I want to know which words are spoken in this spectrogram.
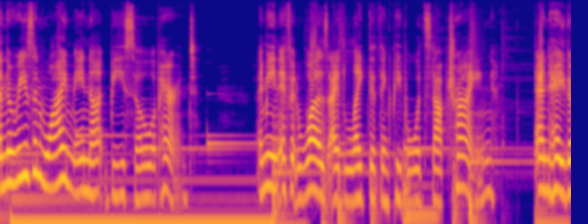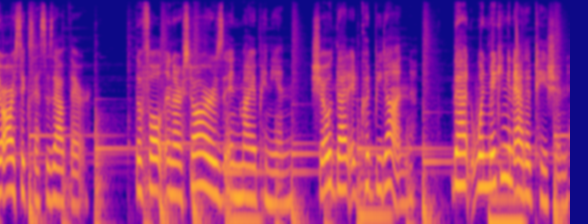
And the reason why may not be so apparent. I mean, if it was, I'd like to think people would stop trying. And hey, there are successes out there. The Fault in Our Stars, in my opinion, showed that it could be done. That when making an adaptation,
